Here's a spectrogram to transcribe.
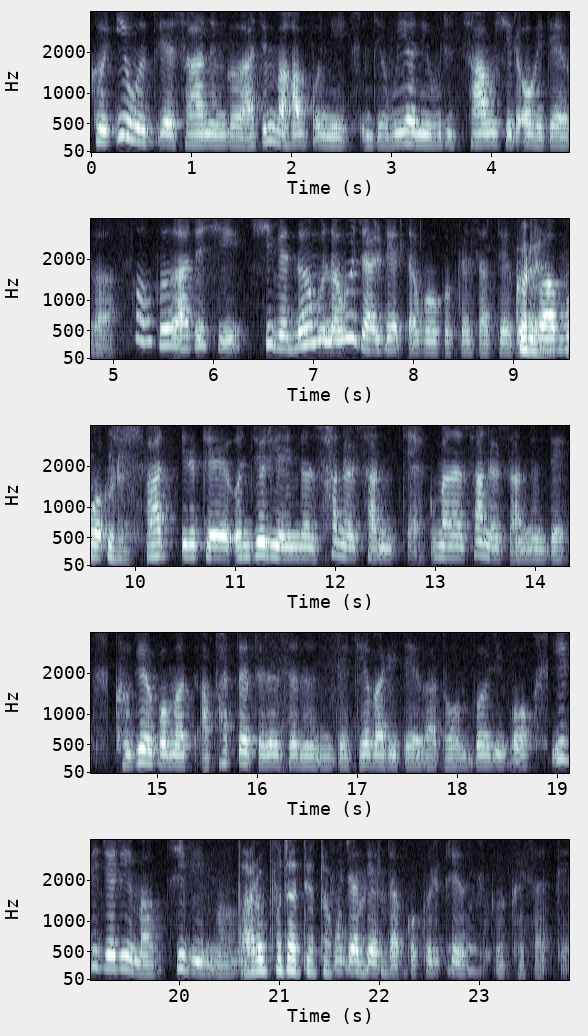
그 이웃에 사는 그 아줌마 한 분이 이제 우연히 우리 사무실에 오게 돼가 어, 그 아저씨 집에 너무 너무 잘 됐다고 샀대. 그래, 그래가 뭐 그래. 밭 이렇게 언저리에 있는 산을 산 쬐그만한 산을 샀는데 그게 그막 아파트 들어서는데 개발이 돼가 돈 버리고 이리저리 막 집이 뭐 바로 부자 됐다고. 부자 됐다고 그렇게 그렇게 샀대.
